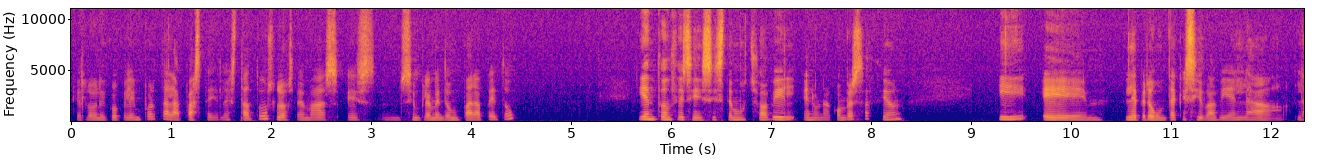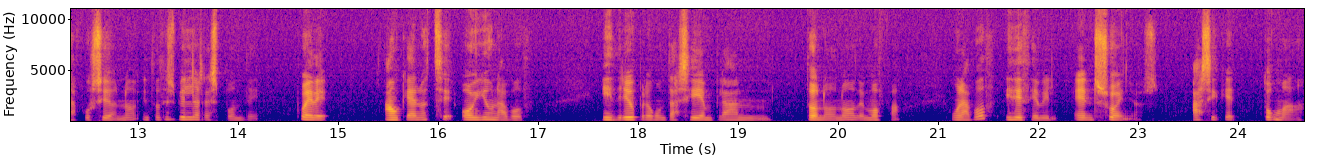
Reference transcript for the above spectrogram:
que es lo único que le importa, la pasta y el estatus, los demás es simplemente un parapeto. Y entonces insiste mucho a Bill en una conversación y eh, le pregunta que si va bien la, la fusión, ¿no? Entonces Bill le responde, puede, aunque anoche oí una voz. Y Drew pregunta así en plan tono, ¿no? De mofa, una voz y dice Bill, en sueños. Así que toma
